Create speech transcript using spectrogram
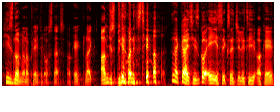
he's not gonna play to those stats, okay? Like, I'm just being honest here. like, guys, he's got 86 agility, okay?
